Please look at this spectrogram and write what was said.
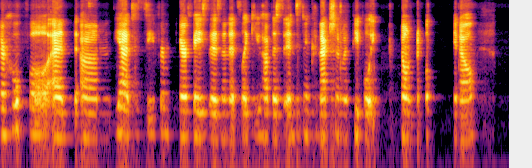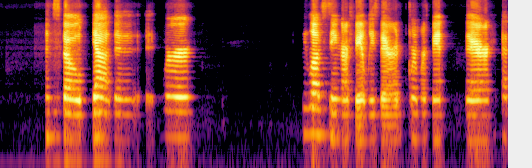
they're hopeful and um, yeah to see from their faces and it's like you have this instant connection with people you don't know you know? And so yeah the we're we love seeing our families there and former families there and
